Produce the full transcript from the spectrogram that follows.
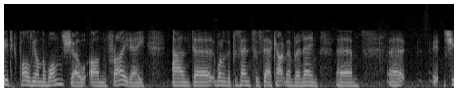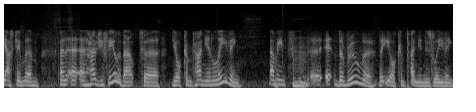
Peter Capaldi on the One Show on Friday, and uh, one of the presenters there, I can't remember her name, um, uh, it- she asked him, um, and, and how do you feel about uh, your companion leaving? I mean, uh, it, the rumour that your companion is leaving,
